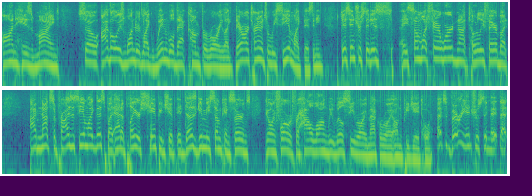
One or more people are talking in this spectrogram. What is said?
on his mind. So I've always wondered, like, when will that come for Rory? Like, there are tournaments where we see him like this, and he disinterested is a somewhat fair word, not totally fair, but I'm not surprised to see him like this. But at a Players Championship, it does give me some concerns going forward for how long we will see Rory McIlroy on the PGA Tour. That's very interesting that that,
